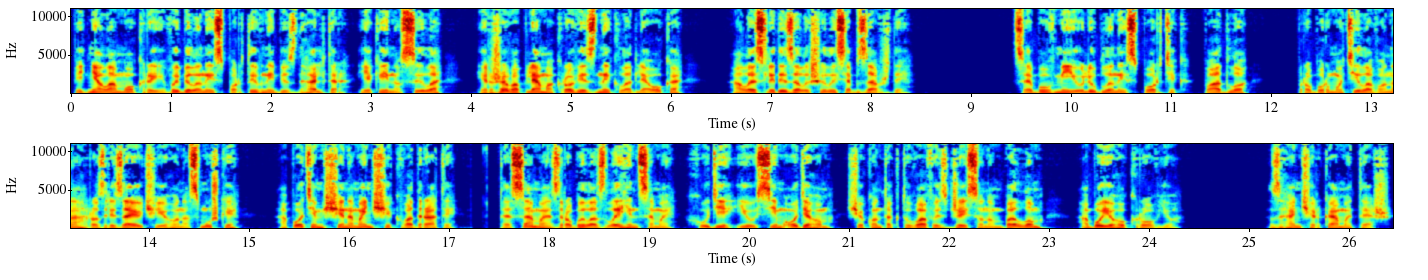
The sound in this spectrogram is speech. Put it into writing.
підняла мокрий вибілений спортивний бюстгальтер, який носила, і ржава пляма крові зникла для ока, але сліди залишилися б завжди. Це був мій улюблений спортік, падло, пробурмотіла вона, розрізаючи його на смужки, а потім ще на менші квадрати. Те саме зробила з легінсами, худі і усім одягом, що контактував із Джейсоном Беллом або його кров'ю. З ганчірками теж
